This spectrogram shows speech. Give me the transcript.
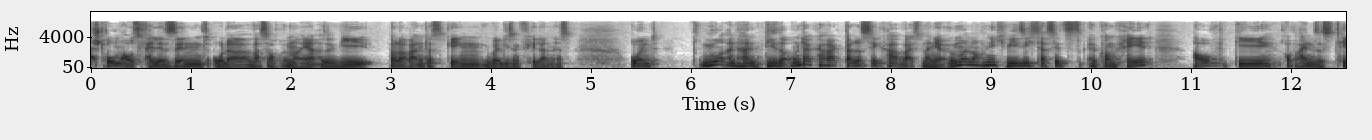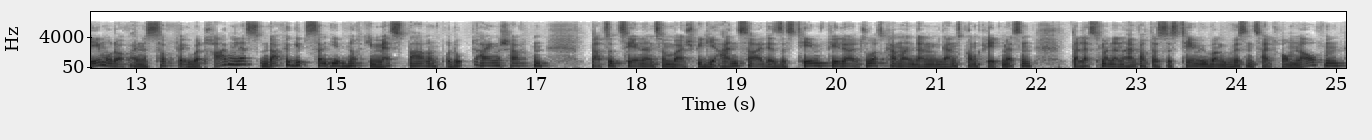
Stromausfälle sind oder was auch immer, ja, also wie tolerant das gegenüber diesen Fehlern ist. Und nur anhand dieser Untercharakteristika weiß man ja immer noch nicht, wie sich das jetzt äh, konkret auf, die, auf ein System oder auf eine Software übertragen lässt. Und dafür gibt es dann eben noch die messbaren Produkteigenschaften. Dazu zählen dann zum Beispiel die Anzahl der Systemfehler. Sowas kann man dann ganz konkret messen. Da lässt man dann einfach das System über einen gewissen Zeitraum laufen,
